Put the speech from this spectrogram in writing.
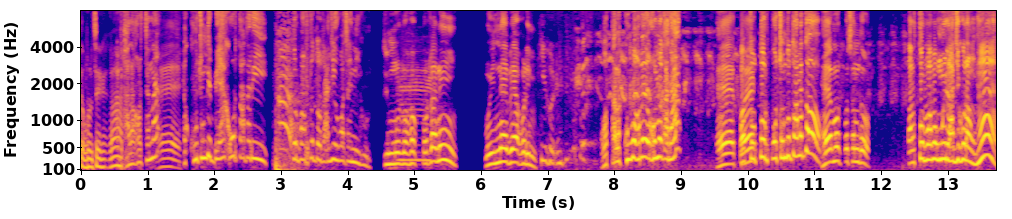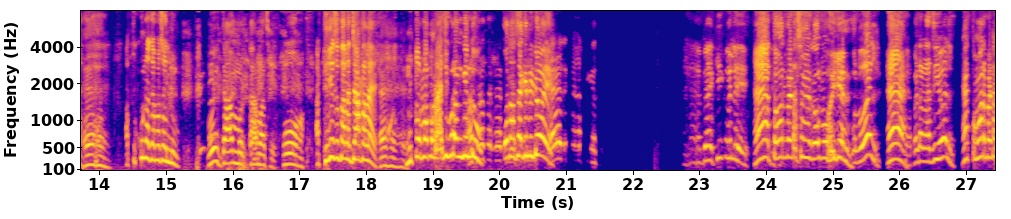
তো বলছে কাকা। ভালো করছে না? হ্যাঁ। কুচুম দিয়ে বিয়া কর তাড়াতাড়ি। তোর বাপটা তো রাজি হবা চাইনি গুর। তুই মোর বাবা পটানি মুই নাই বিয়া করিম ও তাহলে খুব হবে ওরকম কথা? হ্যাঁ তোর তোর পছন্দ তাহলে তো? হ্যাঁ মোর পছন্দ। তাহলে তোর বাবা মুই রাজি করাও হ্যাঁ হ্যাঁ আর তুই কোনা যাবা চাইলু মুই যাম মোর কাম আছে। ও আর ঠিক আছে তাহলে যা তাহলে মুই তোর বাবা রাজি করাম কিন্তু। আচ্ছা, আচ্ছা, কথা থাকে লিডয় ঠিক আছে। বে কি কইলে হ্যাঁ তোমার বেটার সঙ্গে গল্প হয়ে গেল। বল হ্যাঁ বেটা রাজি হল? হ্যাঁ তোমার বেটা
